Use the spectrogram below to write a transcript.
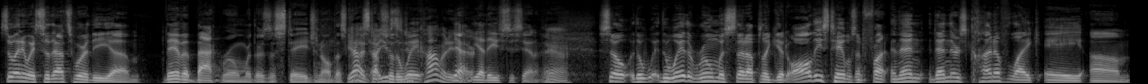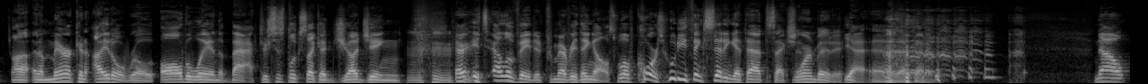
So anyway, so that's where the um, they have a back room where there's a stage and all this kind of stuff. So the to do way comedy yeah, there. yeah, they used to stand up. there. Yeah. So the way, the way the room was set up, like get all these tables in front, and then then there's kind of like a um, uh, an American Idol row all the way in the back. There just looks like a judging. er, it's elevated from everything else. Well, of course, who do you think sitting at that section? Warren Beatty. Yeah, uh, that Bening. Now,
